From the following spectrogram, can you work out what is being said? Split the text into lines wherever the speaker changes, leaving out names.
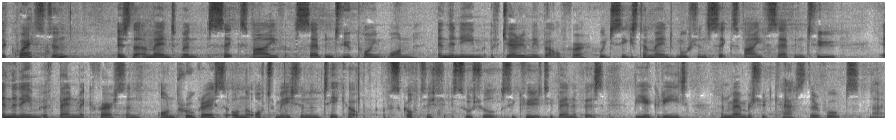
The question is that Amendment 6572.1 in the name of Jeremy Balfour, which seeks to amend Motion 6572 in the name of Ben McPherson on progress on the automation and take-up of Scottish social security benefits, be agreed and members should cast their votes now.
